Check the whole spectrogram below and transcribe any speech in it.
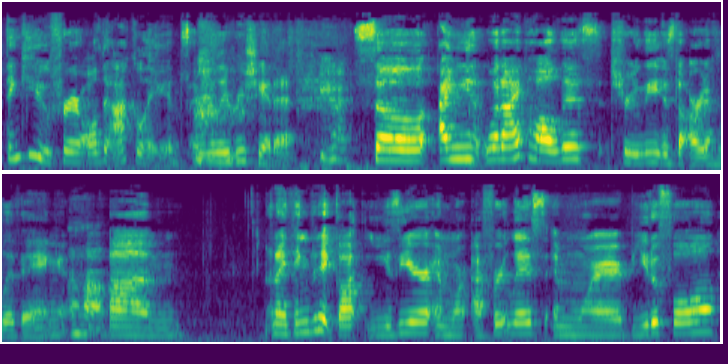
Thank you for all the accolades. I really appreciate it. yeah. So, I mean, what I call this truly is the art of living. Uh-huh. Um, and I think that it got easier and more effortless and more beautiful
